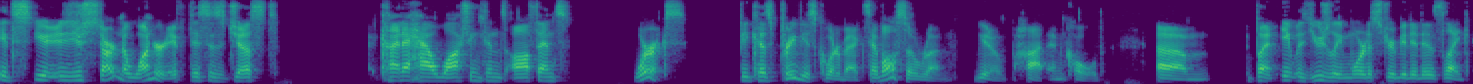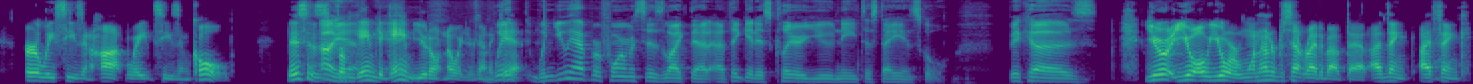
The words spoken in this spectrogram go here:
it's, you're, you're starting to wonder if this is just kind of how Washington's offense works because previous quarterbacks have also run, you know, hot and cold. Um, but it was usually more distributed as like early season hot, late season cold. This is oh, from yeah. game to game. You don't know what you're going to get. When you have performances like that, I think it is clear you need to stay in school because you're you're you're 100 percent right about that. I think I think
